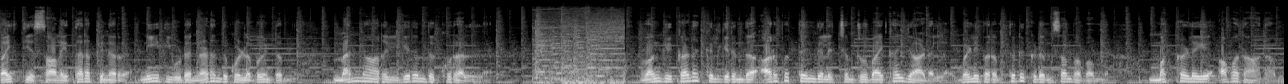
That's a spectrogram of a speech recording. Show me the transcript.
வைத்தியசாலை தரப்பினர் நீதியுடன் நடந்து கொள்ள வேண்டும். மன்னாரில் இருந்து குரல். வங்கி கணக்கில் இருந்த அறுபத்தைந்து லட்சம் ரூபாய் கையாடல் வெளிவரும் திடுக்கிடும் சம்பவம் மக்களே அவதானம்.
